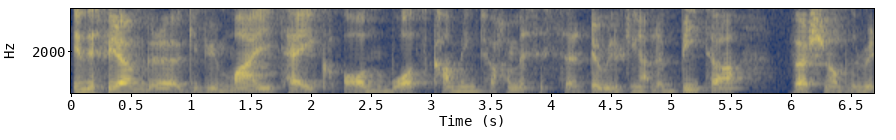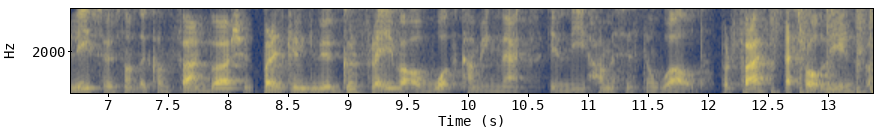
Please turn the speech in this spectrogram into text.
In this video, I'm gonna give you my take on what's coming to Home Assistant. Here we're looking at the beta version of the release, so it's not the confirmed version, but it's gonna give you a good flavor of what's coming next in the Home Assistant world. But first, let's roll the intro.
